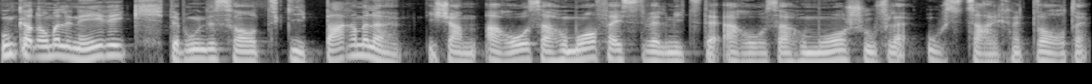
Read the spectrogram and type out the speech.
Und gerade nochmal eine Ehrung. Der Bundesrat Guy Parmelin ist am Arosa Humor Festival mit der Arosa Humorschaufel ausgezeichnet worden.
